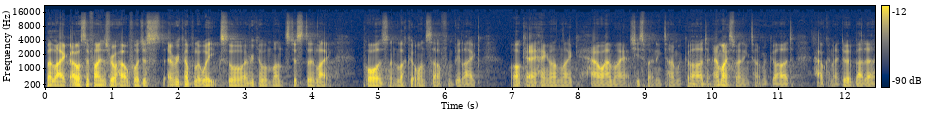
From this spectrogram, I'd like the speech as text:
But like, I also find it's real helpful just every couple of weeks or every couple of months, just to like pause and look at oneself and be like, okay, hang on, like, how am I actually spending time with God? Mm. Am I spending time with God? How can I do it better?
